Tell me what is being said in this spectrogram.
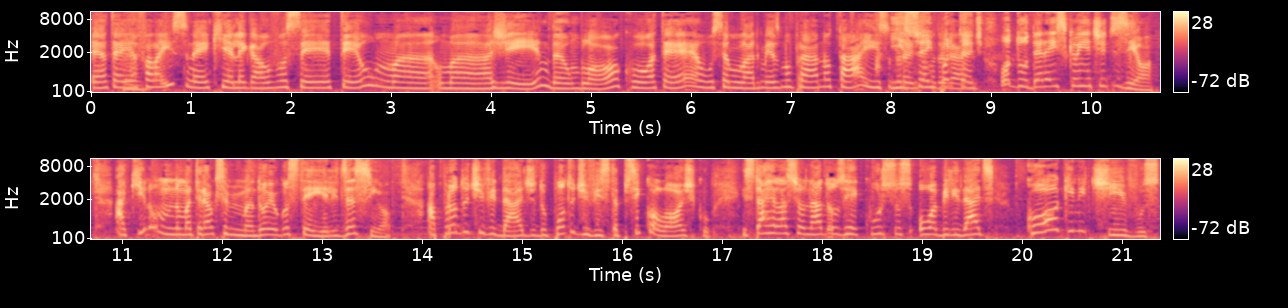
É, até é. ia falar isso, né? Que é legal você ter uma, uma agenda, um bloco, ou até o celular mesmo para anotar isso durante Isso é importante. Ô, Duda, era isso que eu ia te dizer, ó. Aqui no, no material que você me mandou, eu gostei. Ele diz assim, ó. A produtividade, do ponto de vista psicológico, está relacionada aos recursos ou habilidades cognitivos,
